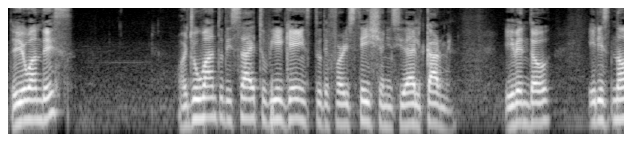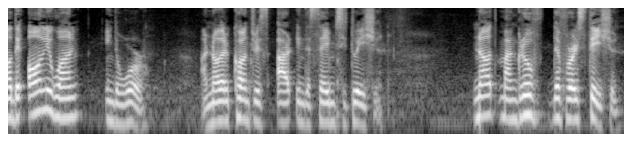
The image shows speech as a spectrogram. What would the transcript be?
Do you want this? Or do you want to decide to be against the deforestation in Ciudad del Carmen, even though it is not the only one in the world, and other countries are in the same situation? Not mangrove deforestation.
